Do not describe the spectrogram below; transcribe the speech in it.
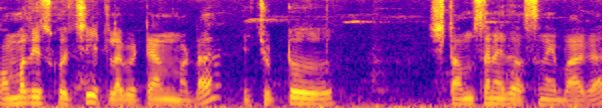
కొమ్మ తీసుకొచ్చి ఇట్లా పెట్టాను అనమాట ఈ చుట్టూ స్టమ్స్ అనేది వస్తున్నాయి బాగా.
